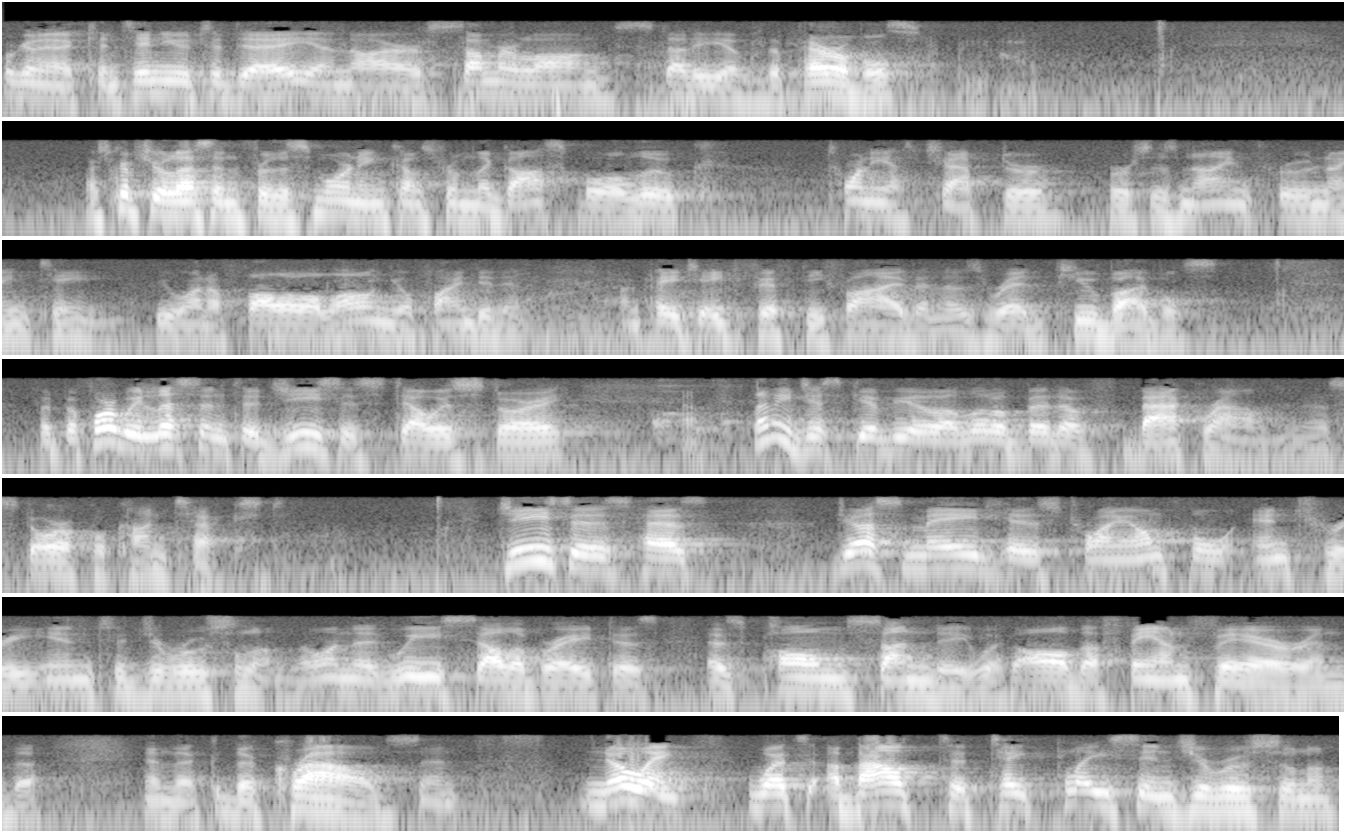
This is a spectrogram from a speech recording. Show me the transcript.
We're going to continue today in our summer long study of the parables. Our scripture lesson for this morning comes from the Gospel of Luke, 20th chapter, verses 9 through 19. If you want to follow along, you'll find it in, on page 855 in those red Pew Bibles. But before we listen to Jesus tell his story, let me just give you a little bit of background and historical context. Jesus has just made his triumphal entry into Jerusalem, the one that we celebrate as, as Palm Sunday with all the fanfare and the, and the, the crowds. And knowing what's about to take place in Jerusalem,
